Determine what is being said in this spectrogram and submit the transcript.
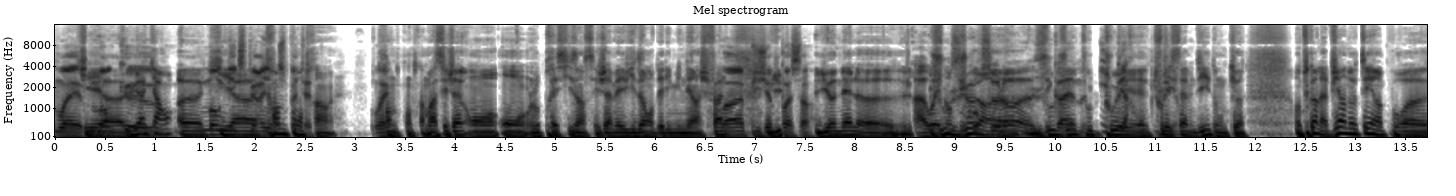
Ouais, qui est manque, euh, lui euh, 40, euh, manque qui a d'expérience 30 contre peut-être. 1. Ouais. 30 contre 1. Moi, c'est jamais- on, on le précise, hein, c'est jamais évident d'éliminer un cheval. Ouais, puis j'aime pas ça. Lionel euh, Ah ouais, joue le jeu, hein, joue le quand jeu même tous- les, tous les hein. samedis. Donc, euh, en tout cas, on a bien noté hein, pour euh,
